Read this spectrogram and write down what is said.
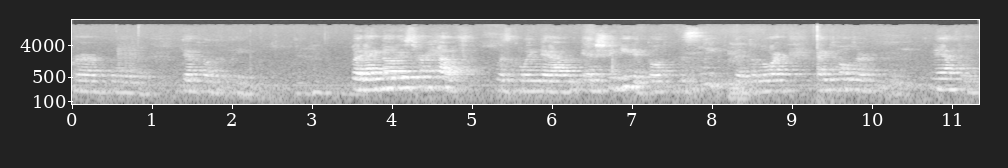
prayer warrior, definitely. But I noticed her health was going down and she needed both the sleep that the Lord, I told her, Natalie,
